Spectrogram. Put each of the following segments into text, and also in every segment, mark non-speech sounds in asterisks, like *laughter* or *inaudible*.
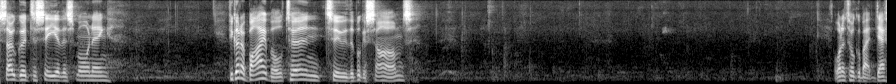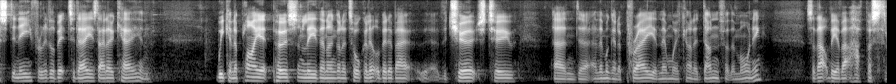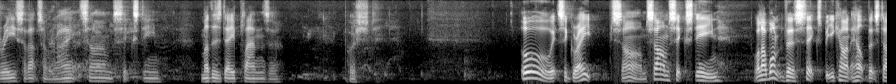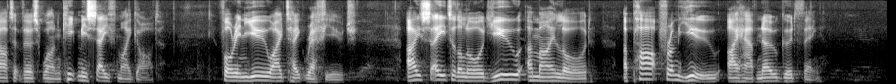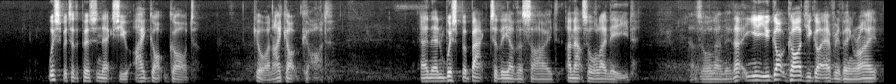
So good to see you this morning. If you've got a Bible, turn to the book of Psalms. I want to talk about destiny for a little bit today. Is that okay? And we can apply it personally. Then I'm going to talk a little bit about the church too. And, uh, and then we're going to pray, and then we're kind of done for the morning. So that'll be about half past three, so that's all right. Psalm 16. Mother's Day plans are pushed. Oh, it's a great psalm. Psalm 16. Well, I want verse 6, but you can't help but start at verse 1. Keep me safe, my God, for in you I take refuge. I say to the Lord, You are my Lord. Apart from you, I have no good thing. Whisper to the person next to you, I got God. Go on, I got God. And then whisper back to the other side, and that's all I need. That's all I need. That, you, you got God, you got everything, right?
